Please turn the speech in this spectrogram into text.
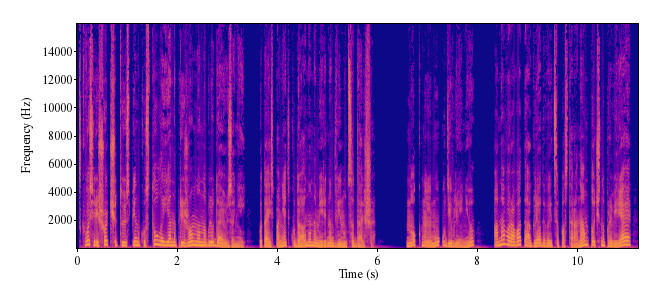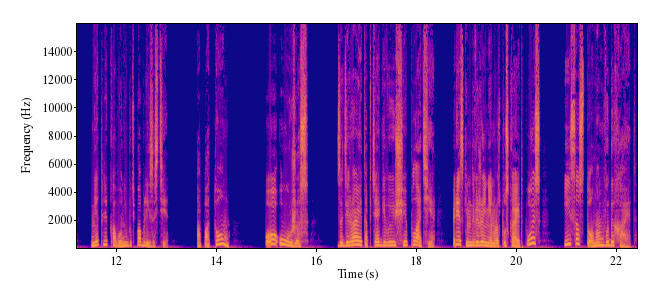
Сквозь решетчатую спинку стула я напряженно наблюдаю за ней, пытаясь понять, куда она намерена двинуться дальше. Но, к моему удивлению, она воровато оглядывается по сторонам, точно проверяя, нет ли кого-нибудь поблизости. А потом... О, ужас! Задирает обтягивающее платье, резким движением распускает пояс и со стоном выдыхает.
